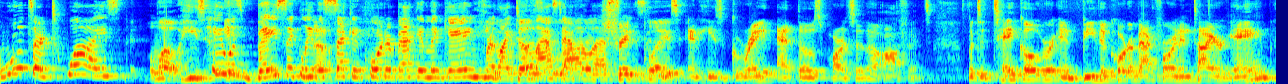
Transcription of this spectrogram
Once or twice. Well, he's He was it- basically No. the second quarterback in the game for like the last half of last trick season. plays, and he's great at those parts of the offense. But to take over and be the quarterback for an entire game,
